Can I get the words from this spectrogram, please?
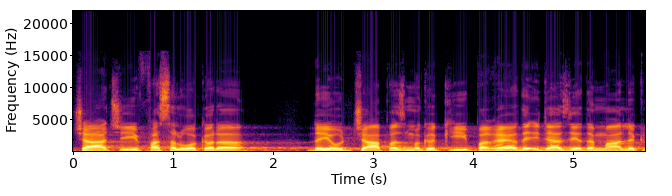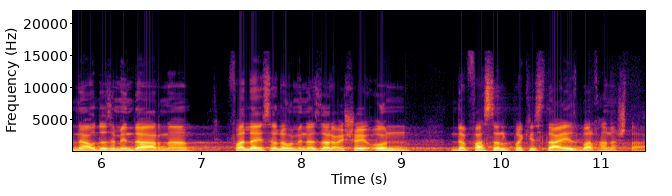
چا چی فصل وکره د یو چا پزمک کی په غیر د اجازه د مالک نه او د زمیندار نه فلیس له من الزرع شیء د فصل پکې ستایز برخه نشته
